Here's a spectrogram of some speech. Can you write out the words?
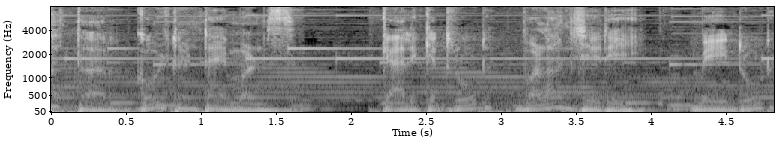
Qatar golden diamonds Calicut Valanchery main road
